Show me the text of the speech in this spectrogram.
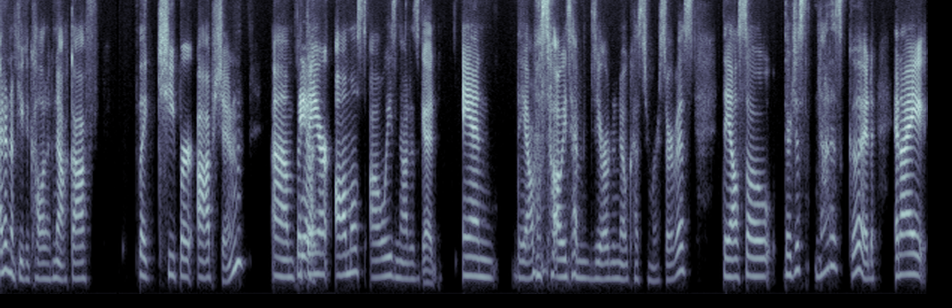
I don't know if you could call it a knockoff, like cheaper option, um, but yeah. they are almost always not as good. And they almost always have zero to no customer service. They also they're just not as good. And I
